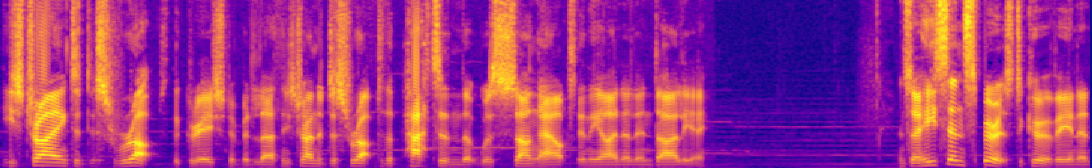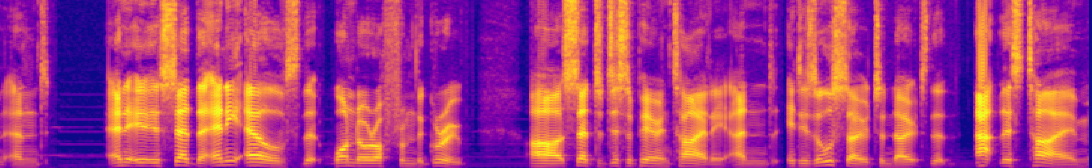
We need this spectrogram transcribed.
He's trying to disrupt the creation of Middle Earth. He's trying to disrupt the pattern that was sung out in the Ainulindalë. And so he sends spirits to Cuiviénen, and, and, and it is said that any elves that wander off from the group are said to disappear entirely. And it is also to note that at this time,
